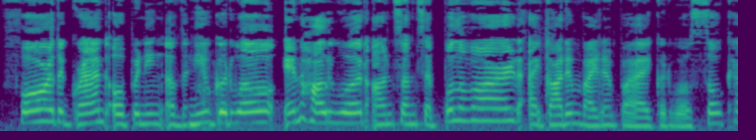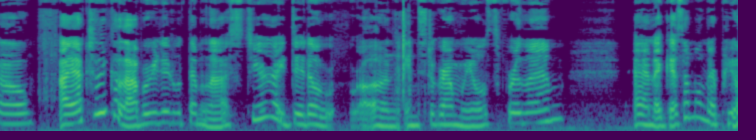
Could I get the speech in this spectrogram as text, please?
for the grand opening of the new goodwill in hollywood on sunset boulevard. I got invited by goodwill socal. I actually collaborated with them last year. I did a an instagram reels for them. And i guess i'm on their pr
